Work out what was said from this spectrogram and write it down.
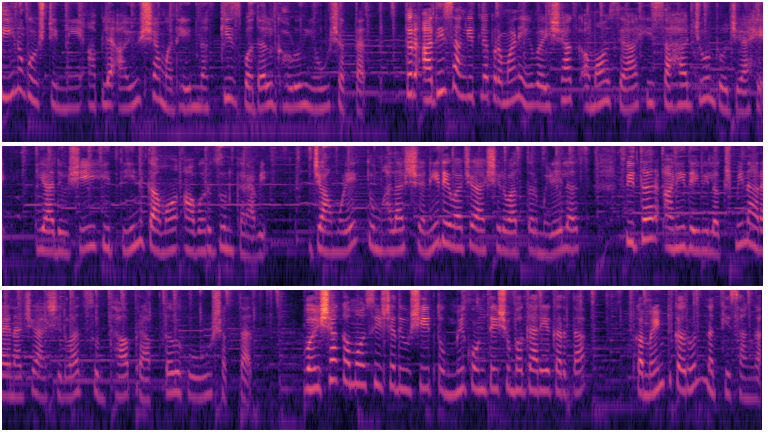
तीन गोष्टींनी आपल्या आयुष्यामध्ये नक्कीच बदल घडून येऊ शकतात. तर आधी सांगितल्याप्रमाणे वैशाख अमावस्या ही सहा जून रोजी आहे. या दिवशी ही तीन कामं आवर्जून करावीत. ज्यामुळे तुम्हाला शनिदेवाचे आशीर्वाद तर मिळेलच पितर आणि देवी लक्ष्मीनारायणाचे आशीर्वाद सुद्धा प्राप्त होऊ शकतात. वैशाख अमावस्येच्या दिवशी तुम्ही कोणते शुभ कार्य करता? कमेंट करून नक्की सांगा.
